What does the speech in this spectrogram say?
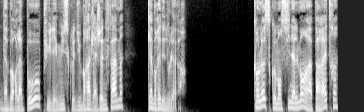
D'abord la peau, puis les muscles du bras de la jeune femme, cabrés de douleur. Quand l'os commence finalement à apparaître,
